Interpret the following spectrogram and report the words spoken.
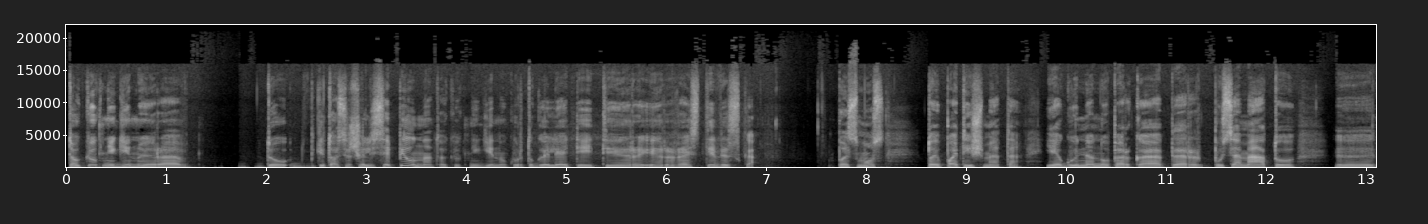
Tokių knygynų yra daug, kitose šalise pilna tokių knygynų, kur tu gali ateiti ir, ir rasti viską. Pas mus toj pat išmeta. Jeigu nenuperka per pusę metų e,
